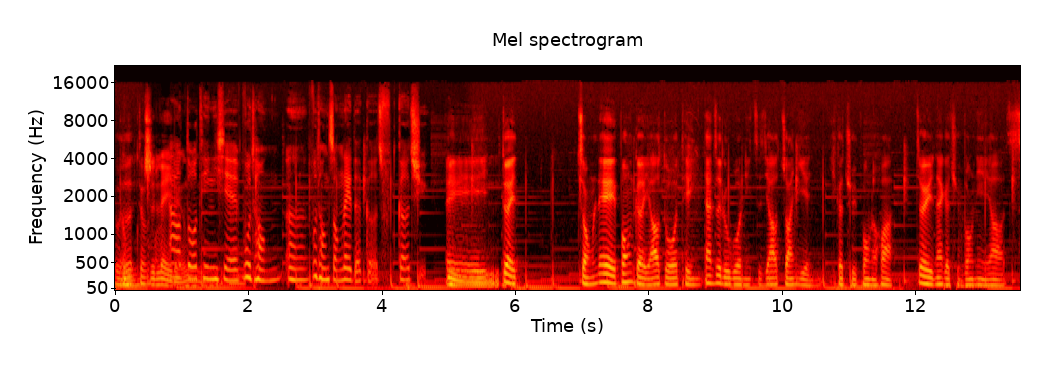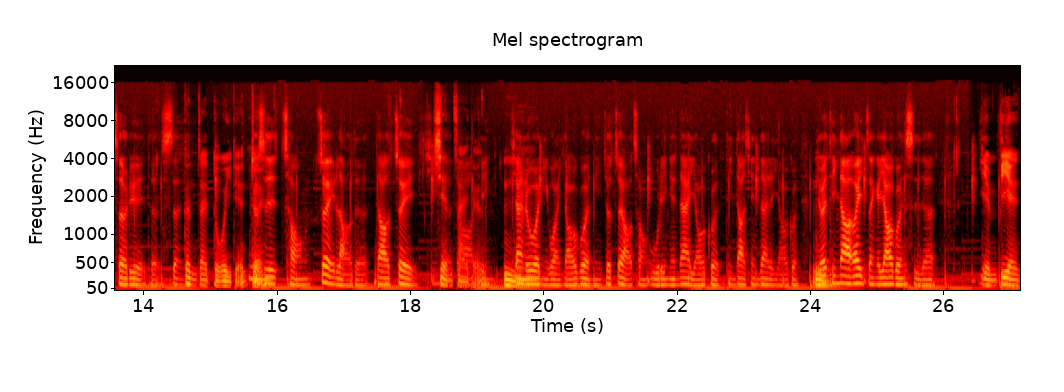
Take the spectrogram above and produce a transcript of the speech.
我说嗯就之类的，要多听一嗯些不同嗯不同种类的歌曲歌曲。诶、嗯。对，种类风格也要多听，但是如果你只要钻研一个曲风的话，对于那个曲风你也要涉略的深，更再多一点，就是从最老的到最新现在的像如果你玩摇滚，你就最好从五零年代摇滚听到现在的摇滚，你会嗯听到哎整个摇滚史的演变，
